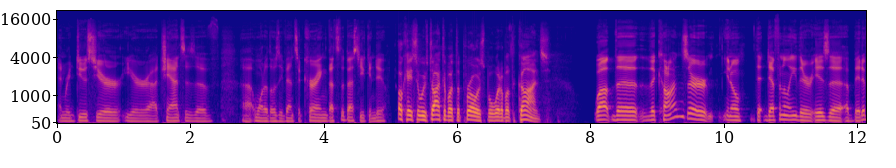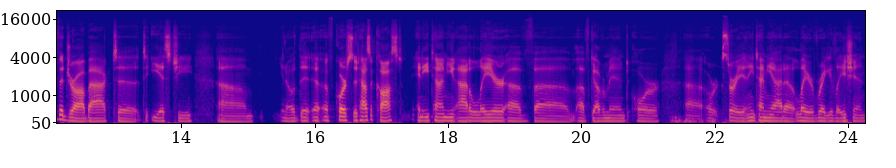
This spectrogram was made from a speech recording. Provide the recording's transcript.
and reduce your your uh, chances of uh, one of those events occurring that's the best you can do Okay, so we've talked about the pros, but what about the cons? well, the the cons are, you know, definitely there is a, a bit of a drawback to to ESG. Um, you know, the, uh, of course, it has a cost. Anytime you add a layer of uh, of government or uh, or sorry, anytime you add a layer of regulation,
